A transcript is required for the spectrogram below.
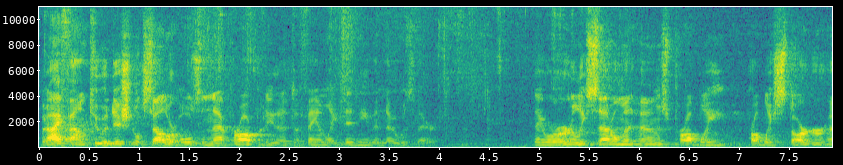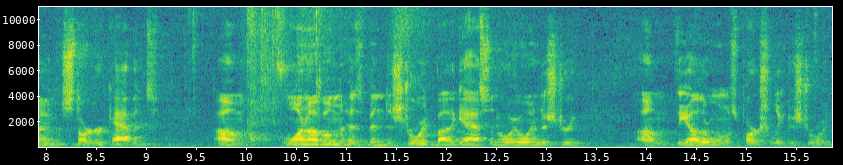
but I found two additional cellar holes in that property that the family didn't even know was there. They were early settlement homes, probably, probably starter homes, starter cabins. Um, one of them has been destroyed by the gas and oil industry. Um, the other one was partially destroyed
